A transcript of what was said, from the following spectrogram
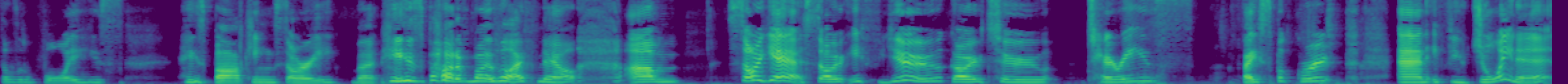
the little boy. He's he's barking, sorry, but he's part of my life now. Um so yeah, so if you go to Terri's Facebook group and if you join it,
